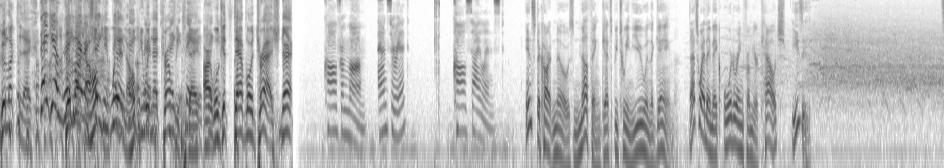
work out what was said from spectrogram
Good luck today. Thank you. Thank Good you luck. very much. I hope Thank you Thank win. I hope you very win that trophy Thank today. You. All right, Thank we'll you. get the tabloid trash next. Call from mom. Answer it. Call silenced. Instacart knows nothing gets between you and the game. That's why they make ordering from your couch easy.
